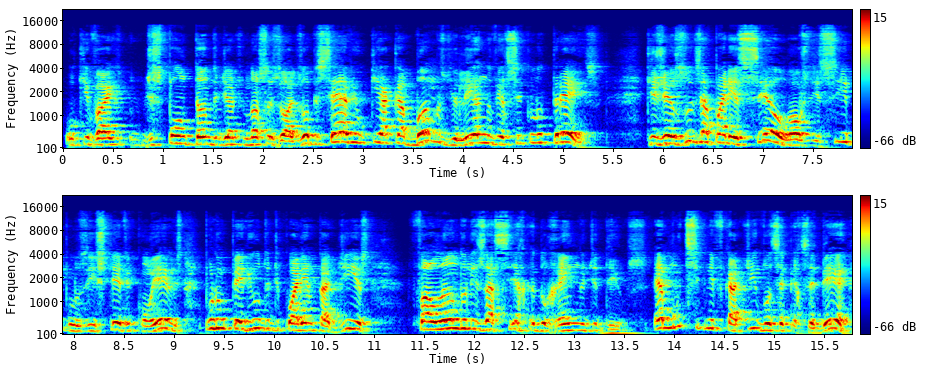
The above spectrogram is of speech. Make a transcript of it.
o que vai despontando diante dos nossos olhos. Observe o que acabamos de ler no versículo 3. Que Jesus apareceu aos discípulos e esteve com eles por um período de 40 dias, falando-lhes acerca do reino de Deus. É muito significativo você perceber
